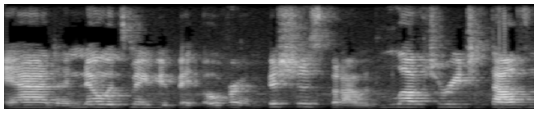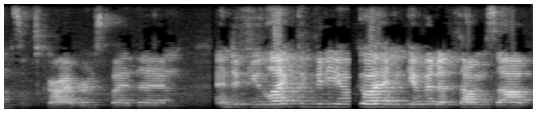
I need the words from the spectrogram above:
And I know it's maybe a bit over ambitious, but I would love to reach a thousand subscribers by then. And if you like the video, go ahead and give it a thumbs up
